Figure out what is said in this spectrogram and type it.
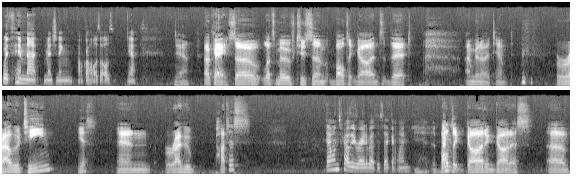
With him not mentioning alcohol as all, yeah. Yeah. Okay, so let's move to some Baltic gods that I'm going to attempt. Ragutin, yes, and Ragupatus, That one's probably right about the second one. a Baltic god and goddess. Um,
